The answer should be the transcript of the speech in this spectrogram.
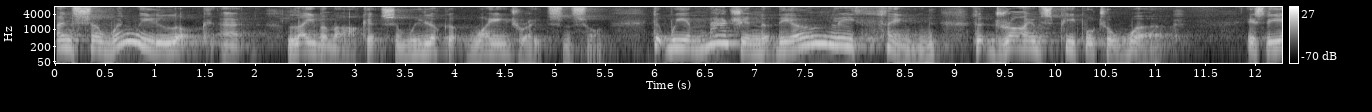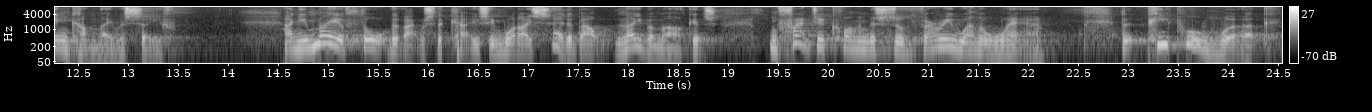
And so when we look at labour markets and we look at wage rates and so on, that we imagine that the only thing that drives people to work is the income they receive. And you may have thought that that was the case in what I said about labour markets. In fact, economists are very well aware that people work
